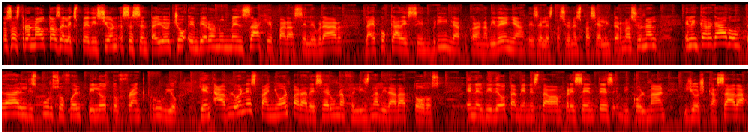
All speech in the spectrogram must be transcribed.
Los astronautas de la expedición 68 enviaron un mensaje para celebrar la época de Sembrín, la época navideña, desde la Estación Espacial Internacional. El encargado de dar el discurso fue el piloto Frank Rubio, quien habló en español para desear una feliz Navidad a todos. En el video también estaban presentes Nicole Mann y Josh Casada,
